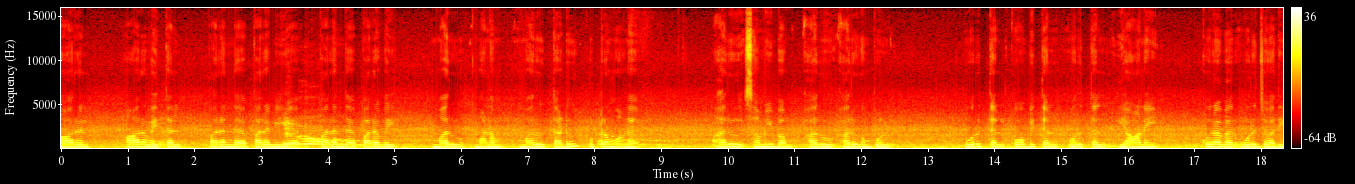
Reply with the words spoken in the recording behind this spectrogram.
ஆறல் ஆற வைத்தல். பரந்த பரவிய பரந்த பறவை மறு மனம் மறு தடு குற்றமான. அரு சமீபம் அரு அருகம்புல் ஒருத்தல் கோபித்தல் ஒருத்தல் யானை குறவர் ஒரு ஜாதி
